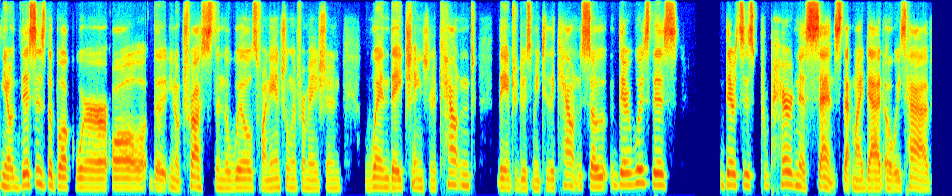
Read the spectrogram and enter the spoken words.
you know this is the book where all the you know trusts and the wills financial information when they changed an accountant they introduced me to the accountant so there was this there's this preparedness sense that my dad always have.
